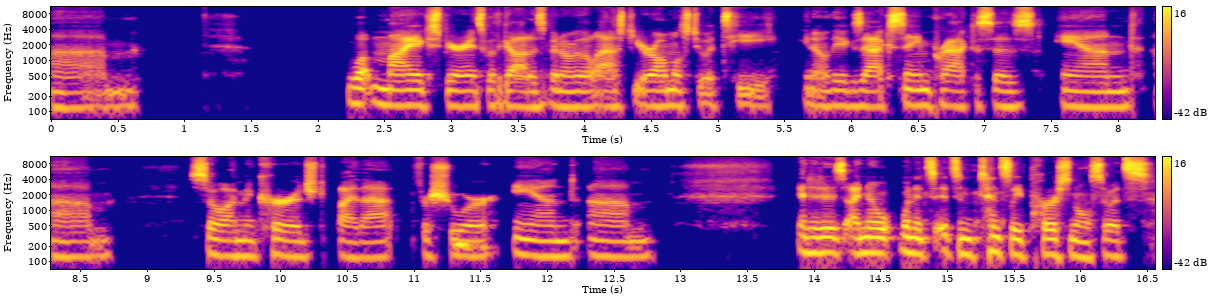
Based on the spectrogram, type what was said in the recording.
um, what my experience with God has been over the last year, almost to a T. You know, the exact same practices, and um, so I'm encouraged by that for sure. And um, and it is. I know when it's it's intensely personal, so it's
